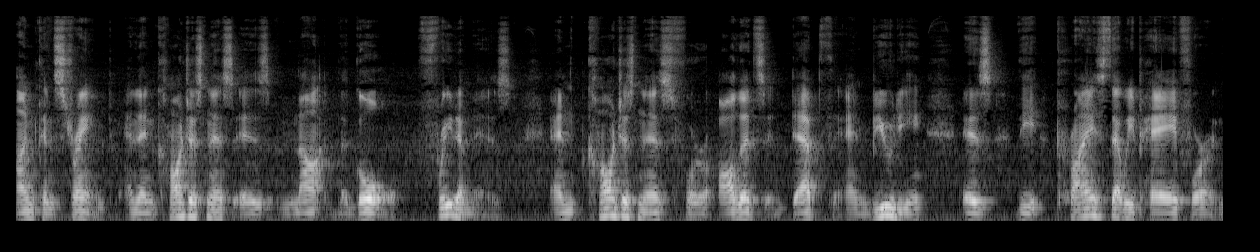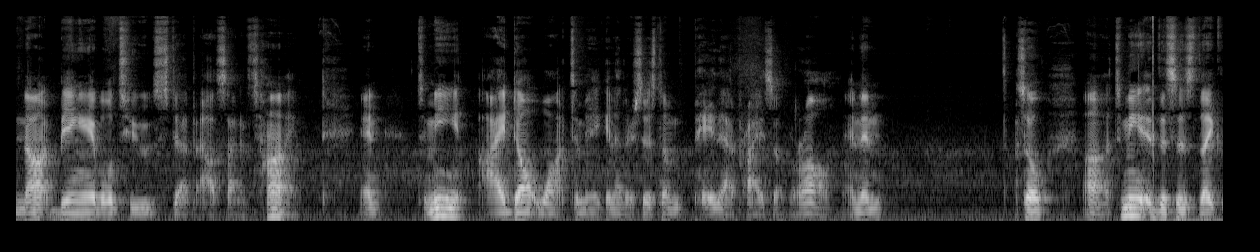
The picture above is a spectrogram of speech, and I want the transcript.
unconstrained. And then consciousness is not the goal, freedom is. And consciousness, for all its depth and beauty, is the price that we pay for not being able to step outside of time. And to me, I don't want to make another system pay that price overall. And then, so uh, to me, this is like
